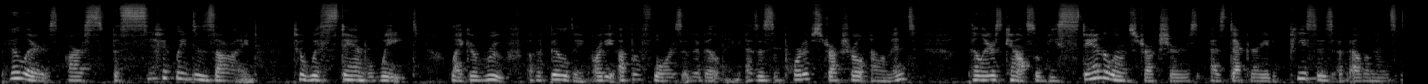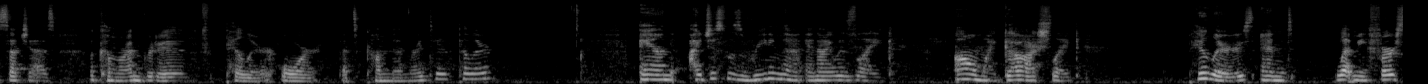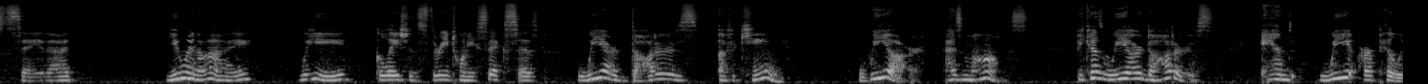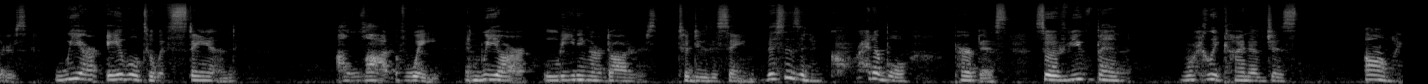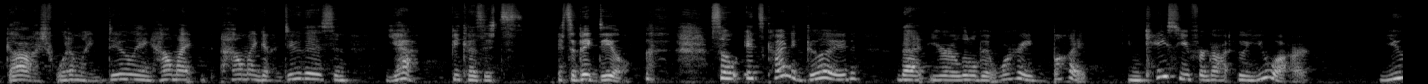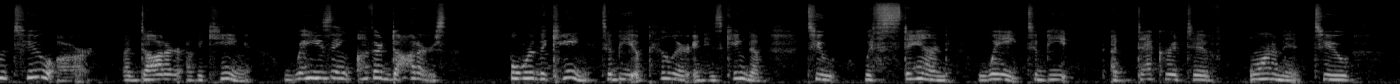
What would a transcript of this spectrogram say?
pillars are specifically designed to withstand weight, like a roof of a building or the upper floors of a building. As a supportive structural element, pillars can also be standalone structures as decorative pieces of elements, such as a commemorative pillar or that's a commemorative pillar. And I just was reading that and I was like, oh my gosh, like pillars and let me first say that you and I, we, Galatians 3:26 says, we are daughters of a king. We are as moms because we are daughters and we are pillars. We are able to withstand a lot of weight and we are leading our daughters to do the same. This is an incredible purpose. So if you've been really kind of just oh my gosh, what am I doing? How am I how am I going to do this? And yeah, because it's it's a big deal. so it's kind of good that you're a little bit worried, but in case you forgot who you are, you too are a daughter of a king, raising other daughters for the king to be a pillar in his kingdom, to withstand weight, to be a decorative ornament, to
